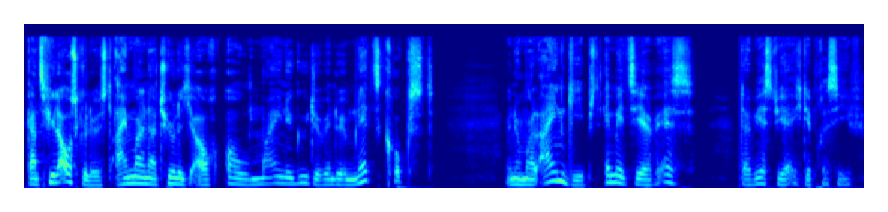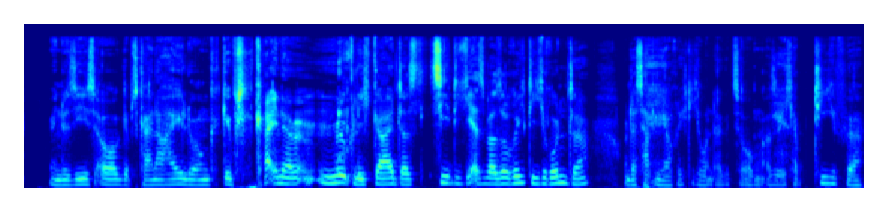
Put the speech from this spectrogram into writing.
ganz viel ausgelöst. Einmal natürlich auch, oh meine Güte, wenn du im Netz guckst, wenn du mal eingibst, MECFS, da wirst du ja echt depressiv. Wenn du siehst, oh, gibt es keine Heilung, gibt es keine Möglichkeit, das zieht dich erstmal so richtig runter. Und das hat mich auch richtig runtergezogen. Also ich habe tiefe,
